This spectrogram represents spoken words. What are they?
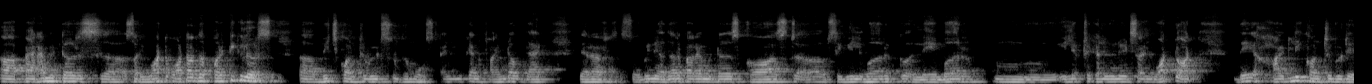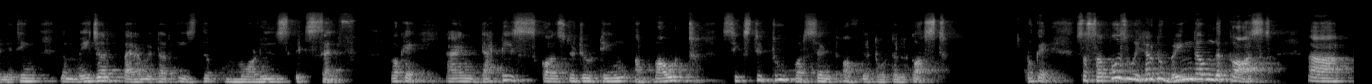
uh, parameters, uh, sorry, what, what are the particulars uh, which contributes to the most. And you can find out that there are so many other parameters, cost, civil work, labor, um, electrical units and whatnot. They hardly contribute anything. The major parameter is the modules itself. Okay, and that is constituting about 62% of the total cost. Okay, so suppose we have to bring down the cost uh,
